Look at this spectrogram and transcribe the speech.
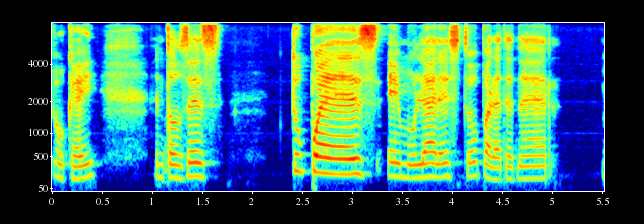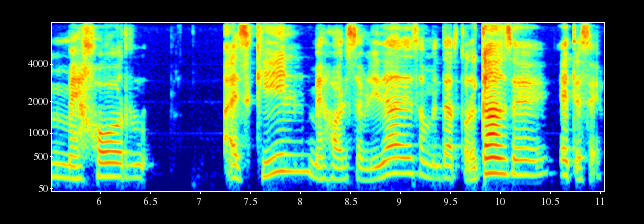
¿Ok? Entonces, tú puedes emular esto para tener mejor skill, mejores habilidades, aumentar tu alcance, etc.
